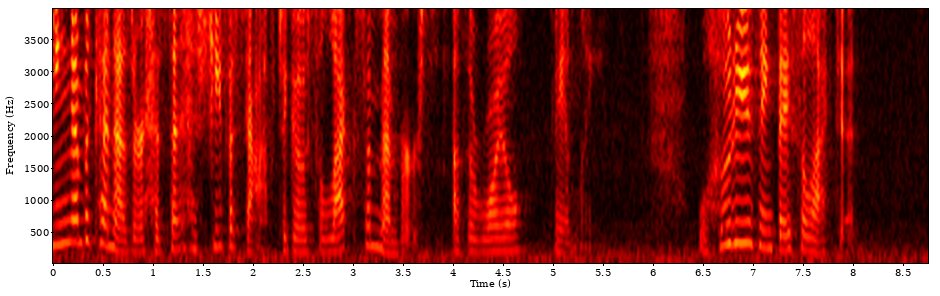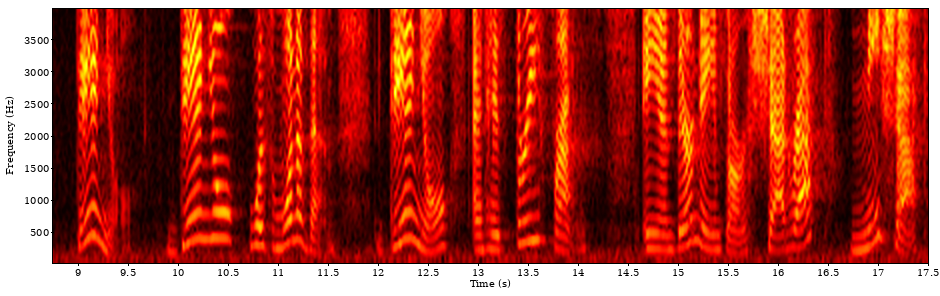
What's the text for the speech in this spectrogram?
King Nebuchadnezzar has sent his chief of staff to go select some members of the royal family. Well, who do you think they selected? Daniel. Daniel was one of them. Daniel and his three friends, and their names are Shadrach, Meshach,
